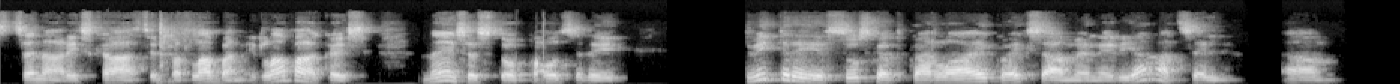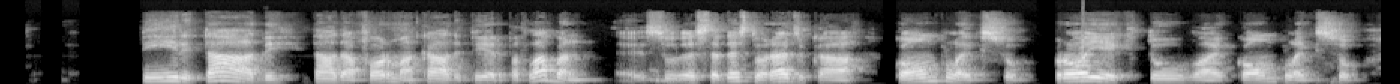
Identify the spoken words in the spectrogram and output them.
scenārijs, kāds ir pat labam, ir labākais, nē, es esmu to paudzis arī Twitterī. Es uzskatu, ka ar laiku eksāmeni ir jāceļ. Tīri tādi, tādā formā, kādi tie ir pat labam. Es, es, es to redzu kā kompleksu projektu vai kompleksu uh,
